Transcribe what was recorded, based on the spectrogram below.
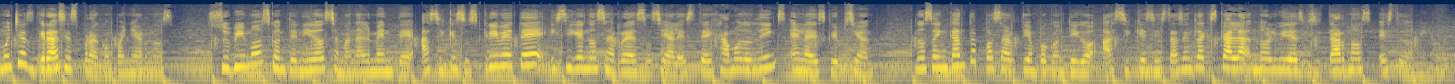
Muchas gracias por acompañarnos. Subimos contenido semanalmente, así que suscríbete y síguenos en redes sociales. Te dejamos los links en la descripción. Nos encanta pasar tiempo contigo, así que si estás en Tlaxcala no olvides visitarnos este domingo.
